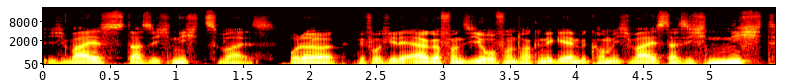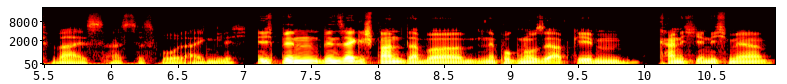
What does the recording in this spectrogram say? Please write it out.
ich weiß, dass ich nichts weiß. Oder bevor ich wieder Ärger von Zero von Talking the Game bekomme, ich weiß, dass ich nicht weiß, heißt das wohl eigentlich. Ich bin, bin sehr gespannt, aber eine Prognose abgeben kann ich hier nicht mehr.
